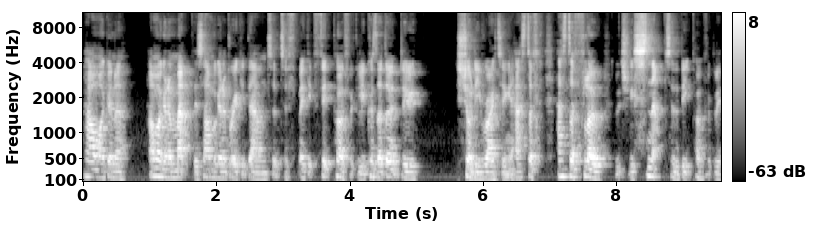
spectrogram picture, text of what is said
how am I gonna how am I gonna map this? How am I gonna break it down to, to make it fit perfectly? Because I don't do shoddy writing. It has to has to flow, literally snap to the beat perfectly.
